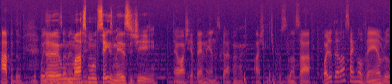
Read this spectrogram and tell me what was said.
rápido depois do é lançamento. máximo seis meses de. É, Eu acho que até menos, cara. Uhum. Acho que, tipo, se lançar. Pode até lançar em novembro,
